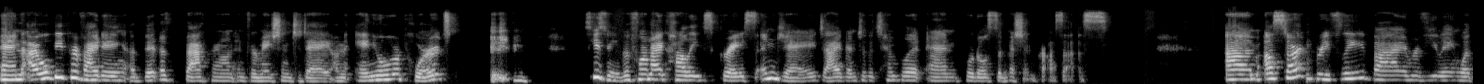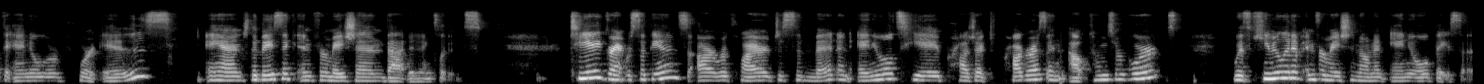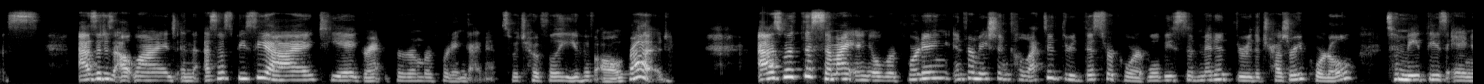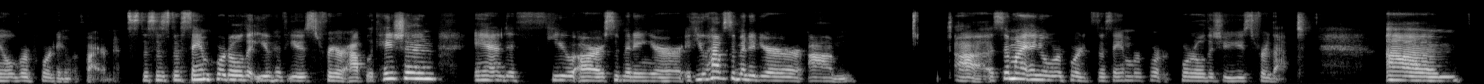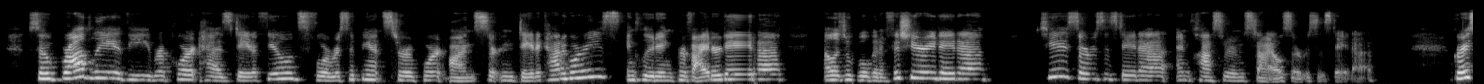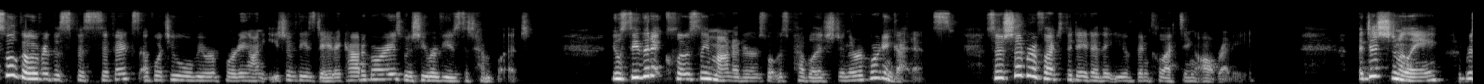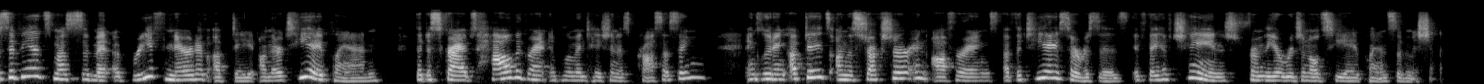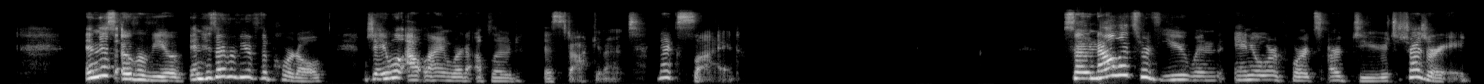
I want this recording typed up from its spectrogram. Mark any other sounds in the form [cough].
and I will be providing a bit of background information today on the annual report, [clears throat] excuse me, before my colleagues Grace and Jay dive into the template and portal submission process. Um, I'll start briefly by reviewing what the annual report is and the basic information that it includes. TA grant recipients are required to submit an annual TA project progress and outcomes report with cumulative information on an annual basis, as it is outlined in the SSBCI TA grant program reporting guidance, which hopefully you have all read. As with the semi-annual reporting, information collected through this report will be submitted through the Treasury portal to meet these annual reporting requirements. This is the same portal that you have used for your application. And if you are submitting your, if you have submitted your um, uh, semi-annual report, it's the same report portal that you used for that. Um, so broadly, the report has data fields for recipients to report on certain data categories, including provider data, eligible beneficiary data, TA services data, and classroom style services data. Grace will go over the specifics of what you will be reporting on each of these data categories when she reviews the template. You'll see that it closely monitors what was published in the reporting guidance, so it should reflect the data that you have been collecting already. Additionally, recipients must submit a brief narrative update on their TA plan that describes how the grant implementation is processing, including updates on the structure and offerings of the TA services if they have changed from the original TA plan submission. In this overview, in his overview of the portal, Jay will outline where to upload this document. Next slide. So now let's review when annual reports are due to Treasury.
